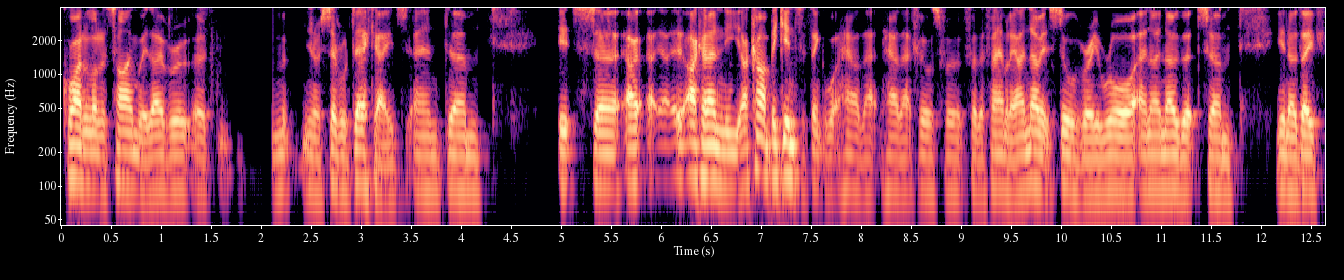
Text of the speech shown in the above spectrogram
quite a lot of time with over a, you know several decades, and um, it's uh, I, I, can only I can't begin to think what how that how that feels for for the family. I know it's still very raw, and I know that um, you know they've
